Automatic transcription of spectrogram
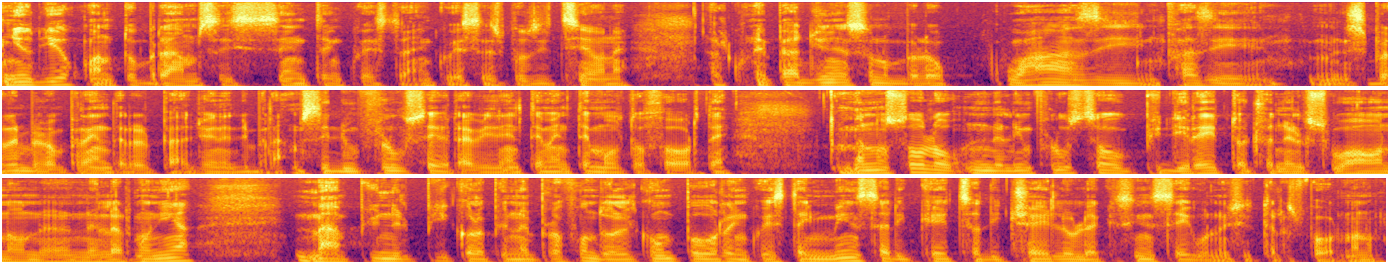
Mio Dio quanto Brahms si sente in questa, in questa esposizione. Alcune pagine sono quasi, quasi, si potrebbero prendere le pagine di Brahms. L'influsso era evidentemente molto forte, ma non solo nell'influsso più diretto, cioè nel suono, nell'armonia, ma più nel piccolo, più nel profondo del comporre, in questa immensa ricchezza di cellule che si inseguono e si trasformano.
